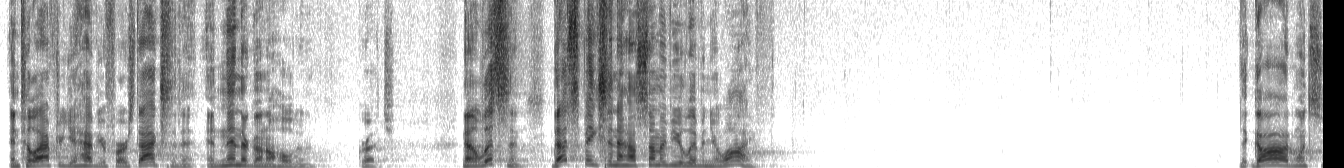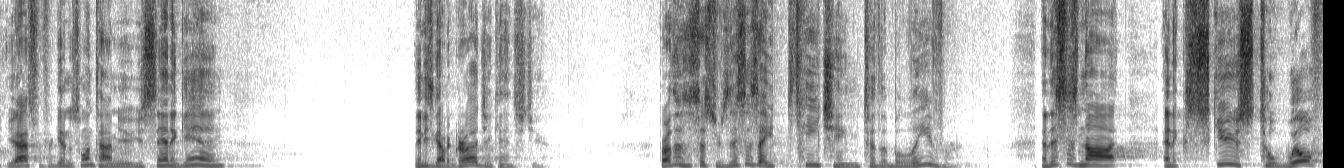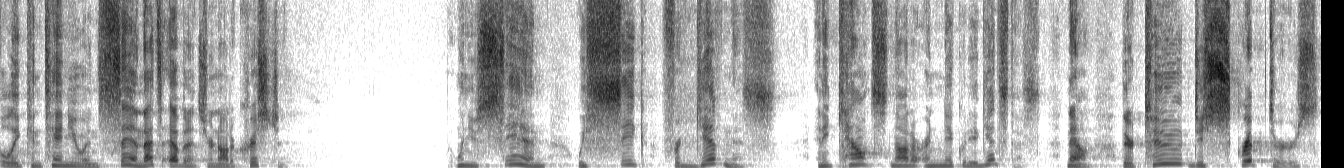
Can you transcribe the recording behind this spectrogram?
until after you have your first accident, and then they're going to hold a grudge. Now, listen, that speaks into how some of you live in your life. That God, once you ask for forgiveness one time, you, you sin again, then He's got a grudge against you. Brothers and sisters, this is a teaching to the believer. Now, this is not an excuse to willfully continue in sin. That's evidence you're not a Christian. But when you sin, we seek forgiveness, and He counts not our iniquity against us. Now, there are two descriptors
